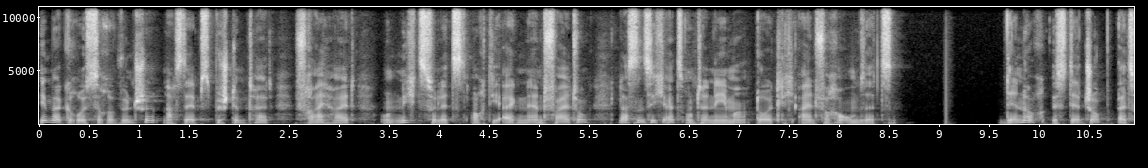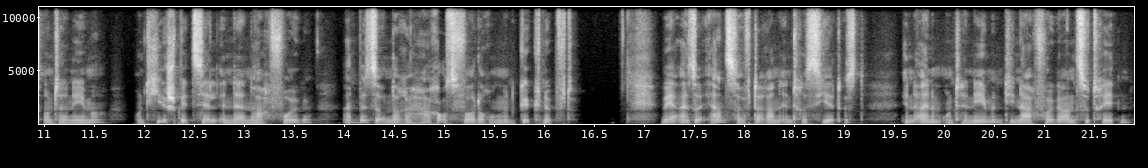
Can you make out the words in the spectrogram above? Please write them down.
Immer größere Wünsche nach Selbstbestimmtheit, Freiheit und nicht zuletzt auch die eigene Entfaltung lassen sich als Unternehmer deutlich einfacher umsetzen. Dennoch ist der Job als Unternehmer und hier speziell in der Nachfolge an besondere Herausforderungen geknüpft. Wer also ernsthaft daran interessiert ist, in einem Unternehmen die Nachfolge anzutreten,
